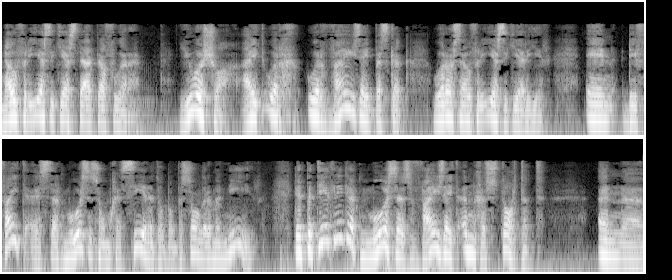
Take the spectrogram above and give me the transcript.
nou vir die eerste keer sterk daarvore. Joshua, hy het oor oor wysheid beskik. Hoor ons nou vir die eerste keer hier. En die feit is dat Moses hom geseën het op 'n besondere manier. Dit beteken nie dat Moses wysheid ingestort het in uh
